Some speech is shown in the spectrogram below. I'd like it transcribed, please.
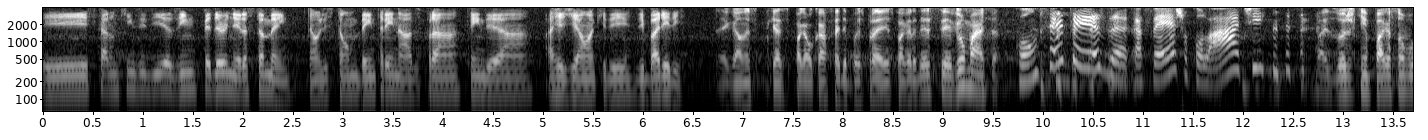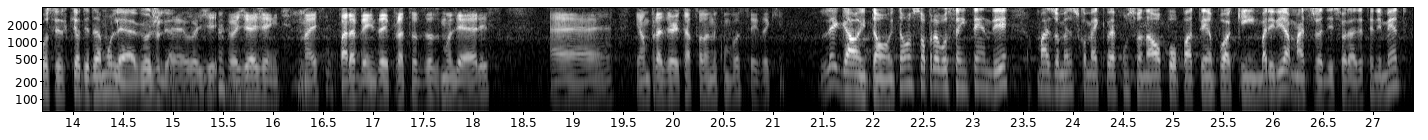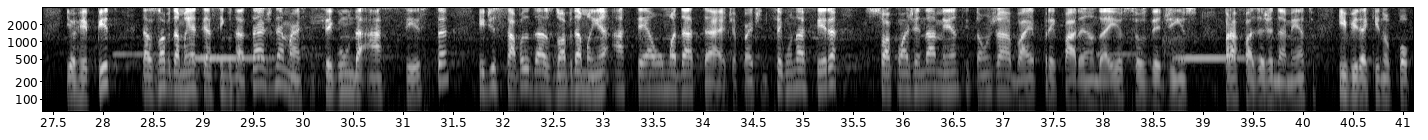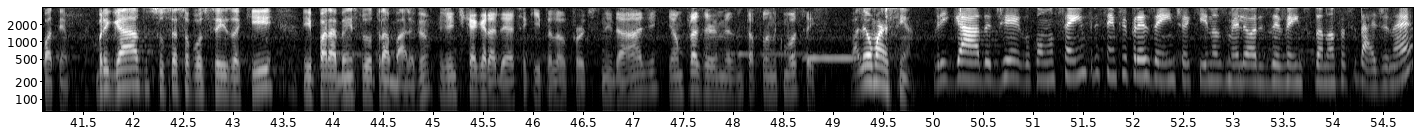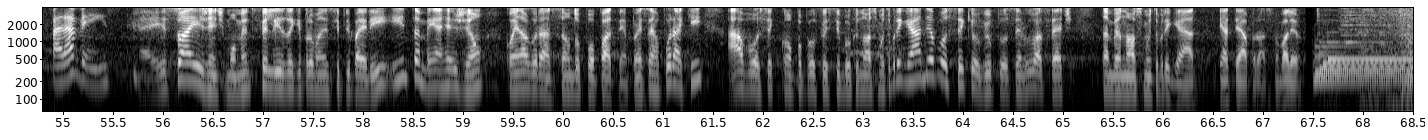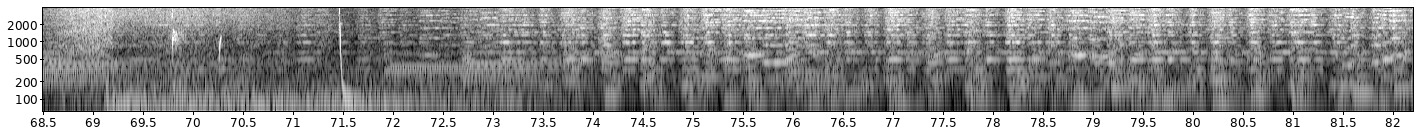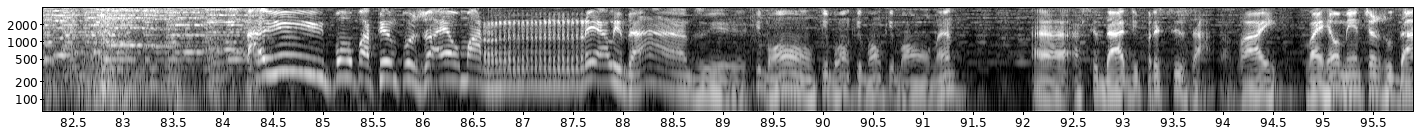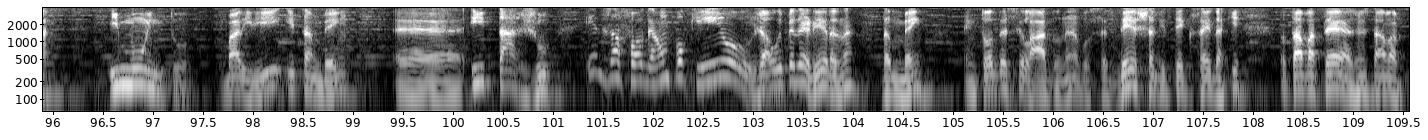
e ficaram 15 dias em Pederneiras também. Então eles estão bem treinados para atender a, a região aqui de, de Bariri. Legal, não esquece de pagar o café depois para eles para agradecer, viu, Márcia? Com certeza. café, chocolate. Mas hoje quem paga são vocês, que é o dia da mulher, viu, Juliana? É, hoje, hoje é a gente. Mas parabéns aí para todas as mulheres. É, é um prazer estar falando com vocês aqui. Legal, então. Então, só para você entender mais ou menos como é que vai funcionar o Poupa Tempo aqui em Bariri. A Márcia já disse o horário de atendimento. E eu repito, das 9 da manhã até as 5 da tarde, né, Márcia? De segunda a sexta e de sábado das 9 da manhã até a 1 da tarde. A partir de segunda-feira, só com agendamento. Então, já vai preparando aí os seus dedinhos para fazer agendamento e vir aqui no Poupa Tempo. Obrigado, sucesso a vocês aqui e parabéns pelo trabalho, viu? A gente que agradece aqui pela oportunidade e é um prazer mesmo estar falando com vocês. Valeu, Marcinha. Obrigada, Diego. Como sempre, sempre presente aqui nos melhores eventos da nossa cidade, né? Parabéns. É isso aí, gente. Momento feliz aqui para o município de Bariri e também a região com a inauguração do Poupa Tempo. Eu encerro por aqui. A você que comprou pelo Facebook, o nosso muito obrigado. E a você que ouviu pelo 100,7, também o nosso muito obrigado. E até a próxima. Valeu. Aí, poupa tempo já é uma realidade. Que bom, que bom, que bom, que bom, né? A, a cidade precisava. Vai, vai realmente ajudar e muito Bariri e também é, Itaju. E desafogar um pouquinho Jaú e Pederneiras, né? Também tem todo esse lado, né? Você deixa de ter que sair daqui. Eu tava até, a gente tava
